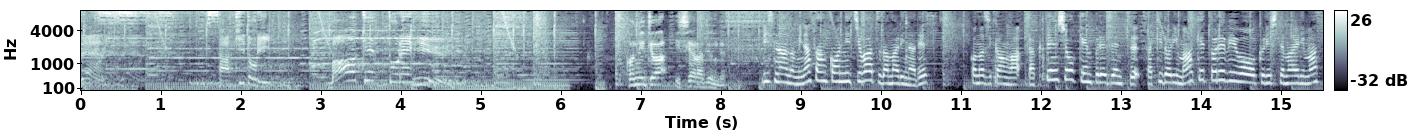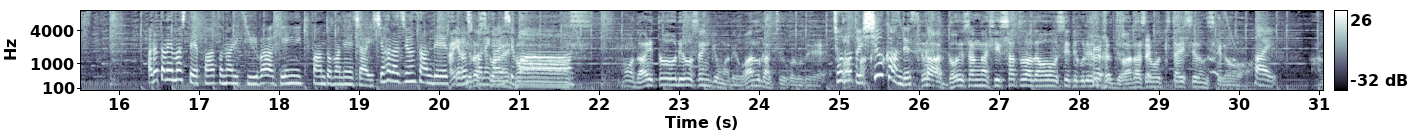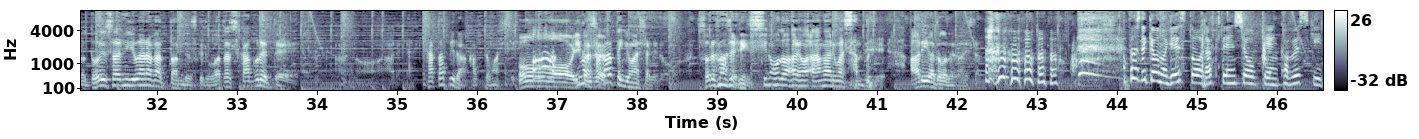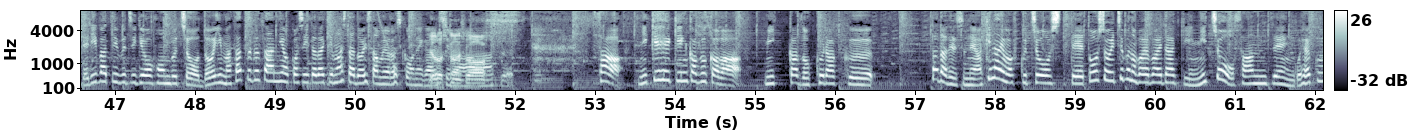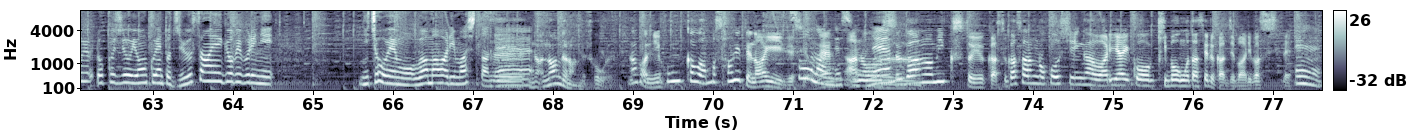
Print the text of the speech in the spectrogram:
先取りマーケットレビュー。こんにちは石原潤です。リスナーの皆さんこんにちは。津田まりなです。この時間は楽天証券プレゼンツ先取りマーケットレビューをお送りしてまいります。改めましてパーソナリティは現役ファンドマネージャー石原潤さんです、はい、よろしくお願いしますもう大統領選挙までわずかということで。ちょうどあと1週間ですか。今日は土井さんが必殺技を教えてくれるの で私も期待してるんですけど、はい、あの土井さんに言わなかったんですけど私隠れてあのあれキャタピラー買ってまして。今下がってきましたけどそれまでに死ぬほど上がりましたんでありがとうございました。そして今日のゲスト楽天証券株式デリバティブ事業本部長土井正嗣さんにお越しいただきました。土井さんもよろしくお願いします。さあ日経平均株価は3日続落。ただですね商いは復調して東証一部の売買代金2兆3564億円と13営業日ぶりに2兆円を上回りましたね。ななんでなんですかこれ？なんか日本株あんま下げてないですよね。そうなんですよね。あの菅のミックスというか菅さんの方針が割合こう希望を持たせる感じもありますしね、ええ、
